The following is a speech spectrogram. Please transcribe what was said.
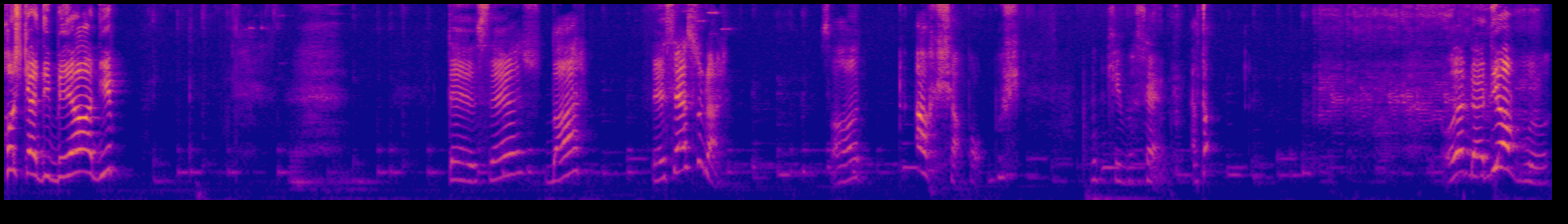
Hoş geldin be ya deyip DS sunar. DS sunar. Saat akşam olmuş. Bu kimse. Ata. Ulan ne diyor bu?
